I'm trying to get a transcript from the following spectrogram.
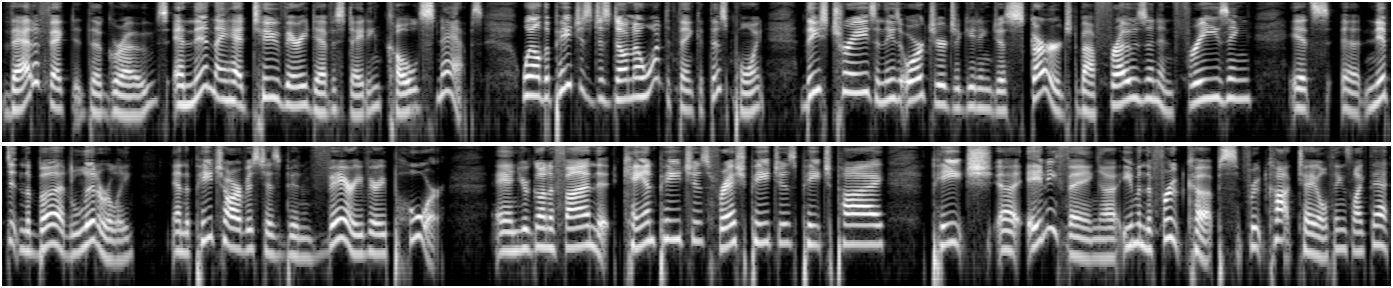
That affected the groves, and then they had two very devastating cold snaps. Well, the peaches just don't know what to think at this point. These trees and these orchards are getting just scourged by frozen and freezing. It's uh, nipped it in the bud, literally. And the peach harvest has been very, very poor. And you're going to find that canned peaches, fresh peaches, peach pie, peach, uh, anything, uh, even the fruit cups, fruit cocktail, things like that,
